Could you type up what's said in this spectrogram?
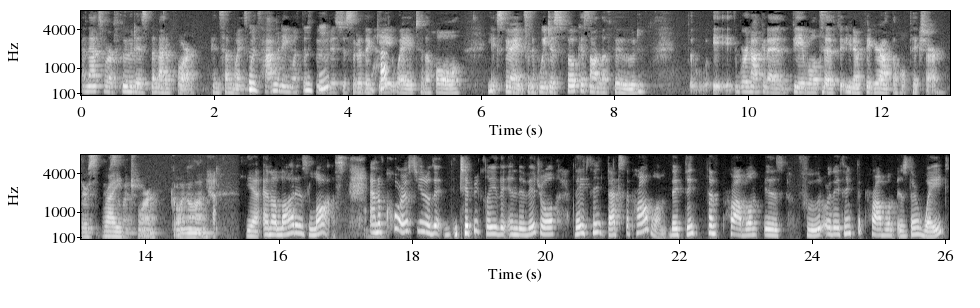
And that's where food is the metaphor in some ways. What's mm-hmm. happening with the mm-hmm. food is just sort of the gateway to the whole experience. And if we just focus on the food, we're not going to be able to, you know, figure out the whole picture. There's, there's right. so much more going on. Yeah. Yeah, and a lot is lost. And of course, you know, that typically the individual, they think that's the problem. They think the problem is food or they think the problem is their weight.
